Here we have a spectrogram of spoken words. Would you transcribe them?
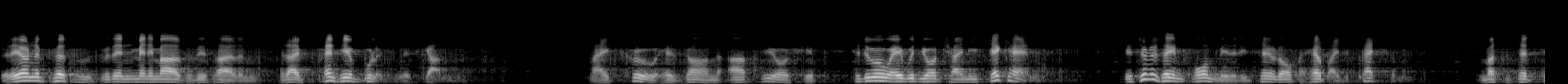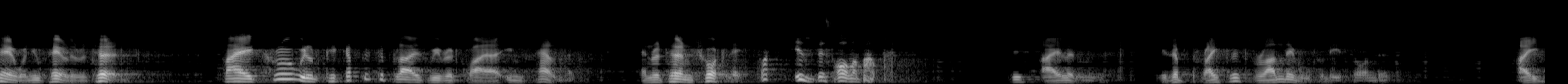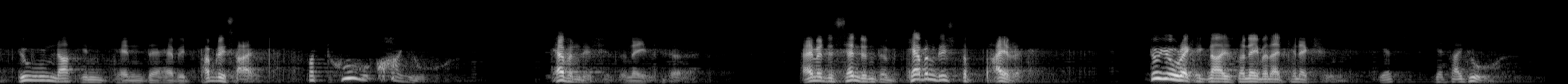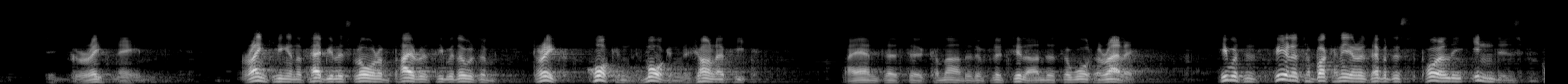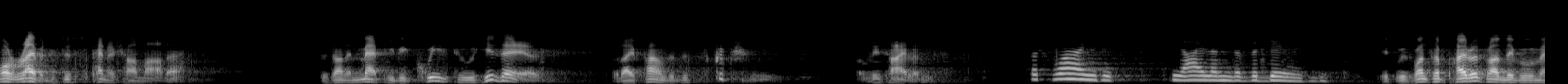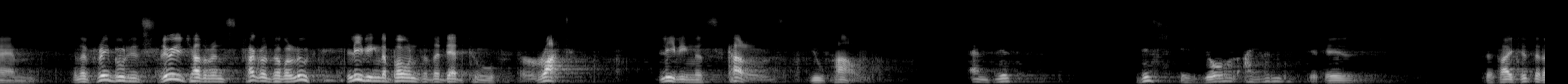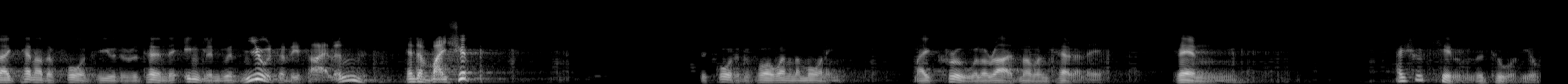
We're the only persons within many miles of this island, and I've plenty of bullets in this gun. My crew has gone after your ship to do away with your Chinese deckhand. As soon as they informed me that he'd sailed off for help, I dispatched them. You must have set sail when you failed to return. My crew will pick up the supplies we require in Falmouth and return shortly. What is this all about? This island is a priceless rendezvous for me, Saunders. I do not intend to have it publicized. But who are you? Cavendish is the name, sir. I'm a descendant of Cavendish the pirate. Do you recognize the name in that connection? Yes, yes, I do. It's a great name, ranking in the fabulous lore of piracy with those of Drake, Hawkins, Morgan, Jean Lafitte. My ancestor commanded a flotilla under Sir Walter Raleigh. He was as fearless a buccaneer as ever to spoil the Indies or ravage the Spanish Armada. It was on a map he bequeathed to his heirs that I found a description of this island. But why is it the island of the dead? It was once a pirate rendezvous, ma'am, and the freebooters slew each other in struggles over loot, leaving the bones of the dead to rot, leaving the skulls you found. And this, this is your island? It is. Suffice it that I cannot afford for you to return to England with news of this island and of my ship. The quarter before one in the morning. My crew will arrive momentarily. Then I shall kill the two of you.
